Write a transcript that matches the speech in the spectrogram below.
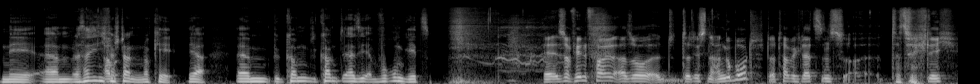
Nee, ähm, das hatte ich nicht Aber- verstanden. Okay, ja. Ähm, kommt, kommt, also, worum geht's? Äh, Ist auf jeden Fall, also, das ist ein Angebot. Das habe ich letztens äh, tatsächlich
